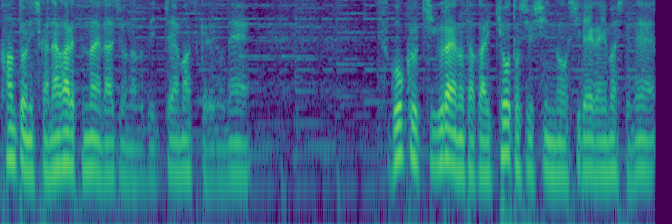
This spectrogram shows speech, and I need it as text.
関東にしか流れてないラジオなので言っちゃいますけれどね。すごく気ぐらいの高い京都出身の知り合いがいましてね。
